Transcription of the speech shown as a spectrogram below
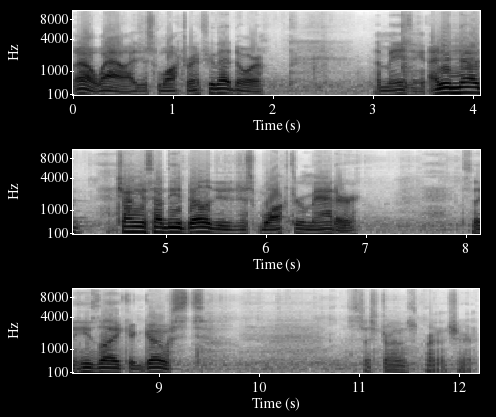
oh wow! I just walked right through that door. Amazing! I didn't know Chungus had the ability to just walk through matter. So he's like a ghost. Let's destroy this furniture.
